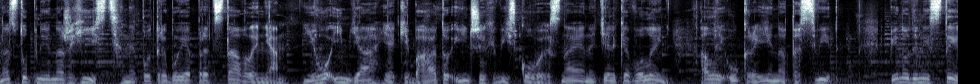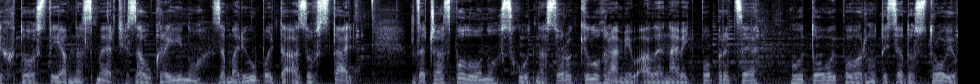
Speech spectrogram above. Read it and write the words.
Наступний наш гість не потребує представлення. Його ім'я, як і багато інших військових, знає не тільки Волинь, але й Україна та світ. Він один із тих, хто стояв на смерть за Україну, за Маріуполь та Азовсталь. За час полону схуд на 40 кілограмів, але навіть попри це готовий повернутися до строю.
